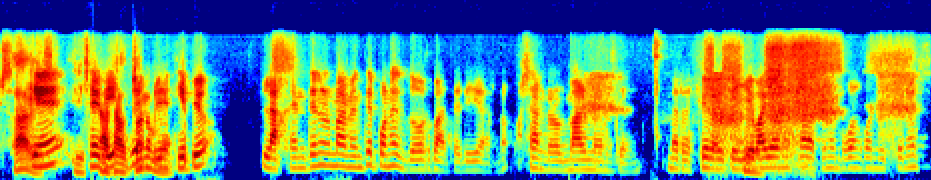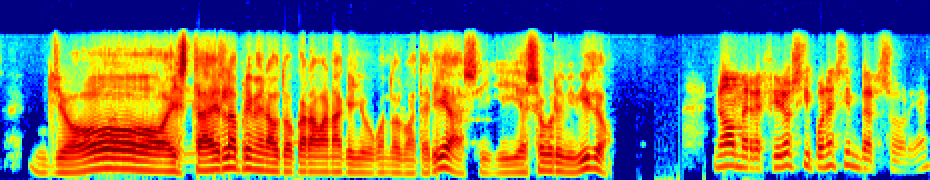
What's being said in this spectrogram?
¿Sabes? y sería, en principio, la gente normalmente pone dos baterías, ¿no? O sea, normalmente. Me refiero a que lleva ya una instalación un poco en condiciones. Yo, esta es la primera autocaravana que llevo con dos baterías y he sobrevivido. No, me refiero si pones inversor, ¿eh?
